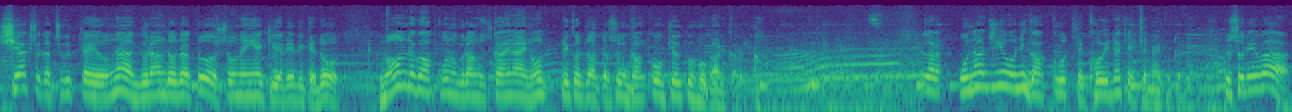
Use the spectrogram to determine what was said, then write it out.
市役所が作ったようなグラウンドだと少年野球やれるけどなんで学校のグラウンド使えないのっていうことだったらそういう学校教育法があるから。だから同じように学校って超えなきゃいけないことで。でそれは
